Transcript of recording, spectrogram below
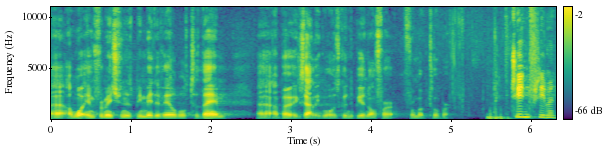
uh, and what information has been made available to them uh, about exactly what is going to be an offer from October? Jean Freeman.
